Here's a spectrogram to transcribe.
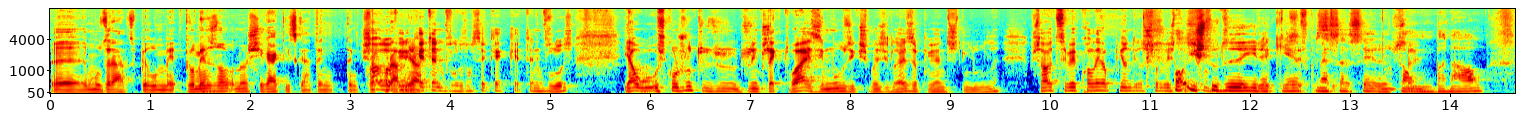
uh, moderado, pelo, me, pelo menos não, não chega aqui, se calhar tenho, tenho que procurar melhor. Caetano Veloso, não sei o que é Caetano Veloso. E há os conjuntos dos intelectuais e músicos brasileiros, apoiantes de Lula. Gostava de saber qual é a opinião deles sobre este Bom, assunto. Isto de ir a Kiev começa a ser tão banal eh,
